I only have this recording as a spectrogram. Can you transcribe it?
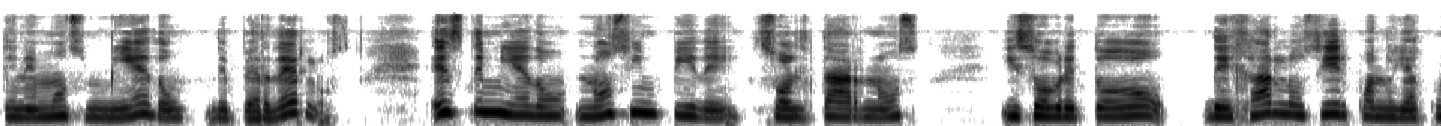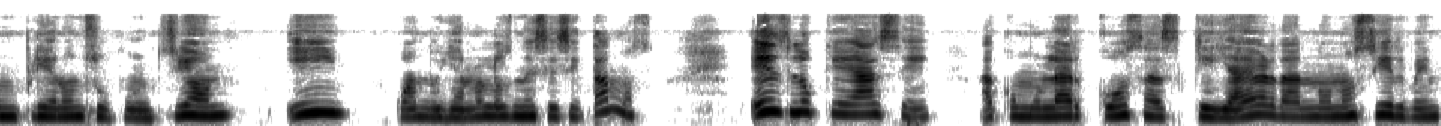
tenemos miedo de perderlos. Este miedo nos impide soltarnos y sobre todo dejarlos ir cuando ya cumplieron su función y cuando ya no los necesitamos. Es lo que hace acumular cosas que ya de verdad no nos sirven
